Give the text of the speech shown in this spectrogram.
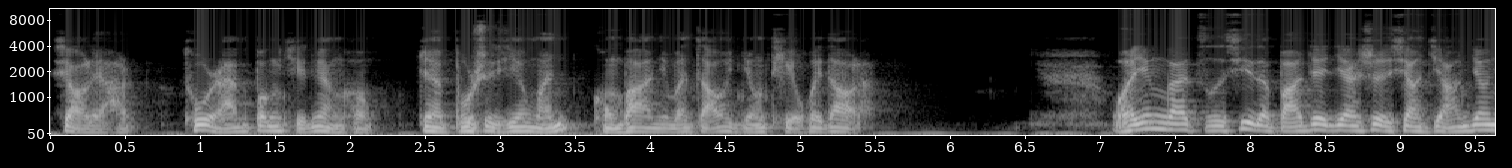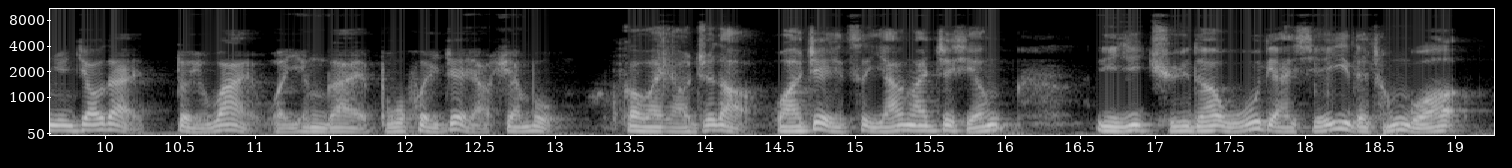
笑脸，突然绷起面孔。这不是新闻，恐怕你们早已经体会到了。我应该仔细的把这件事向蒋将军交代。对外，我应该不会这样宣布。各位要知道，我这一次延安之行以及取得五点协议的成果，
